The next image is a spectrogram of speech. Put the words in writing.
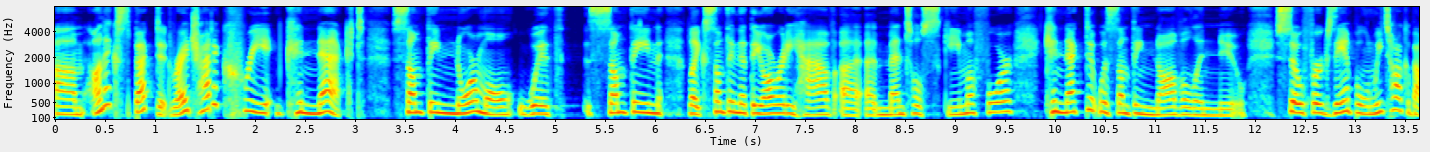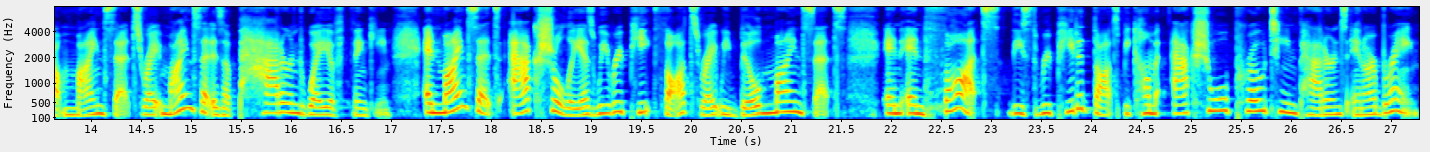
Um, unexpected, right? Try to create connect something normal with something like something that they already have a, a, mental schema for, connect it with something novel and new. So, for example, when we talk about mindsets, right? Mindset is a patterned way of thinking. And mindsets actually, as we repeat thoughts, right? We build mindsets. And, and thoughts, these repeated thoughts become actual protein patterns in our brain.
